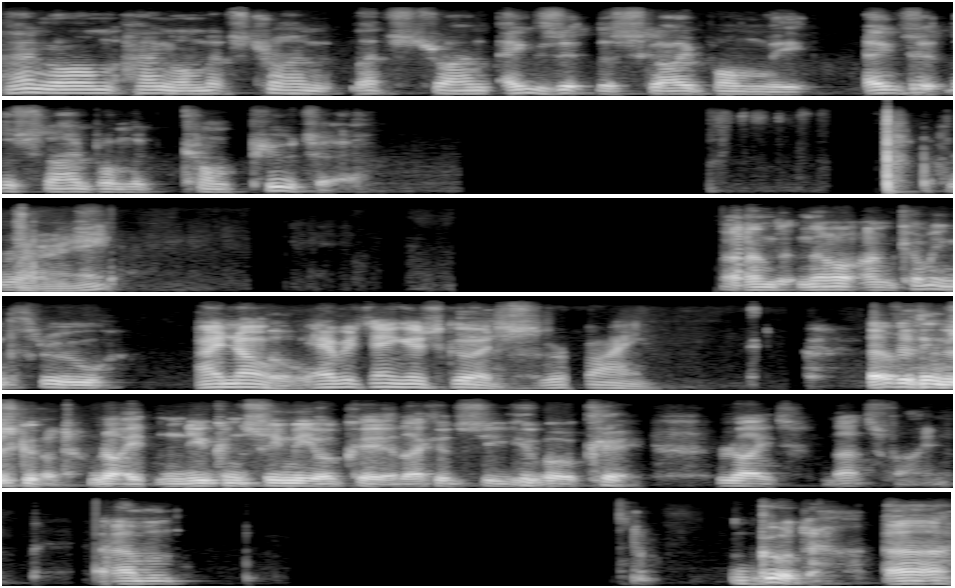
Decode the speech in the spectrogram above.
Hang on, hang on. Let's try and let's try and exit the Skype on the exit the Skype on the computer. All right. And now I'm coming through. I know Oh, everything is good. yes. We're fine. Everything is good, right? And you can see me okay, and I can see you okay, right? That's fine. Um, good. Uh,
